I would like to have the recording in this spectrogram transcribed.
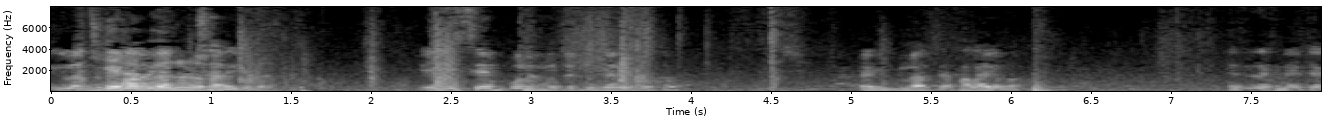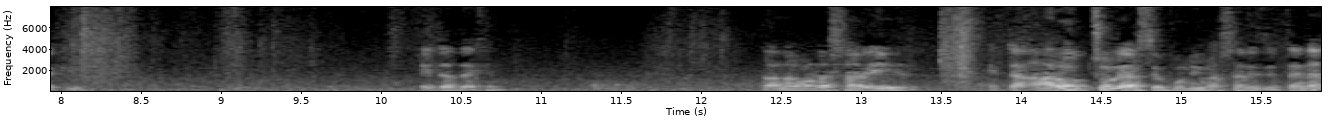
এগুলো হচ্ছে যেটা quality full অন্যরকম শাড়ি এগুলো। এই স্যাম্পলের মধ্যে ঢুকে রেখে তো। প্যাকেটগুলো ফালাই গেল এই যে দেখেন এটা কি? এটা দেখেন। তানাবানা শাড়ির একটা চলে আসে পূর্ণিমা শাড়ি যে তাই না?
